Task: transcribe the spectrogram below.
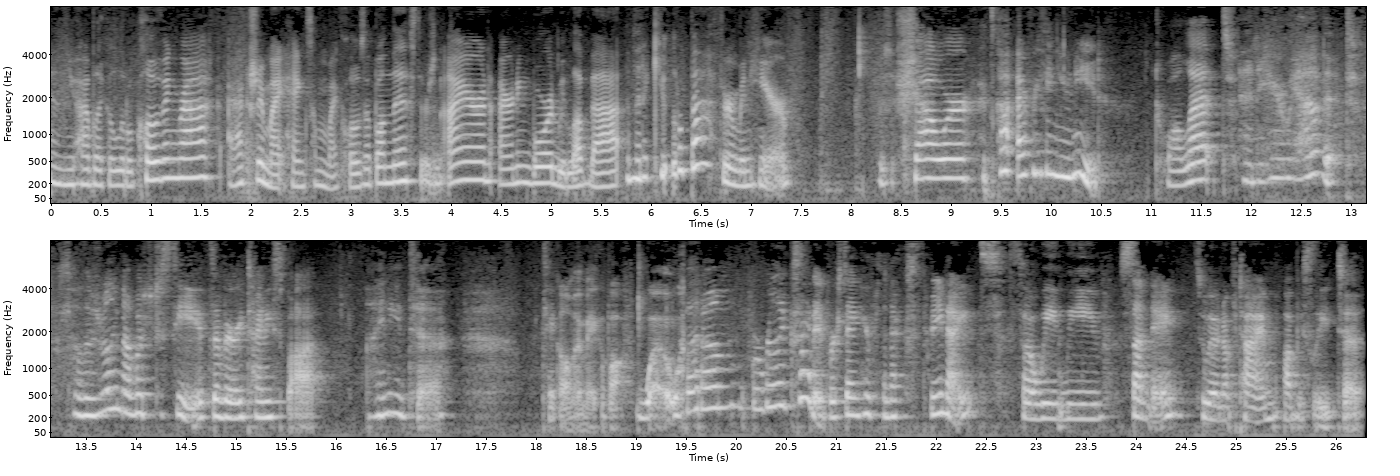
And you have like a little clothing rack. I actually might hang some of my clothes up on this. There's an iron, ironing board. We love that. And then a cute little bathroom in here. There's a shower. It's got everything you need. Toilet. And here we have it. So there's really not much to see. It's a very tiny spot. I need to take all my makeup off. Whoa. But um, we're really excited. We're staying here for the next three nights. So we leave Sunday, so we have enough time, obviously, to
